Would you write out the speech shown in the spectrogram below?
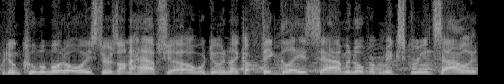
we're doing Kumamoto oysters on a half shell, we're doing like a fig glazed salmon over mixed green salad.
